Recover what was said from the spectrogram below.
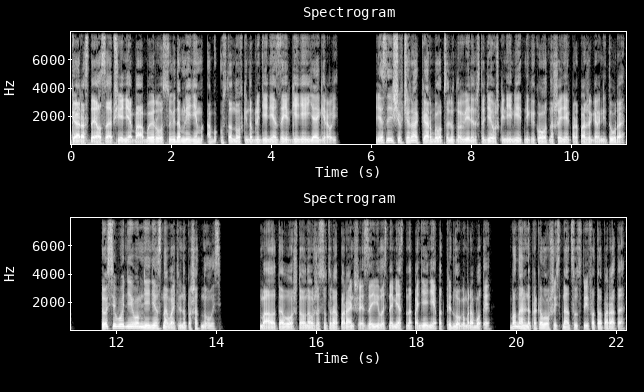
Кар оставил сообщение Баабыру с уведомлением об установке наблюдения за Евгенией Ягеровой. Если еще вчера Кар был абсолютно уверен, что девушка не имеет никакого отношения к пропаже гарнитура, то сегодня его мнение основательно пошатнулось. Мало того, что она уже с утра пораньше заявилась на место нападения под предлогом работы, банально проколовшись на отсутствие фотоаппарата,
